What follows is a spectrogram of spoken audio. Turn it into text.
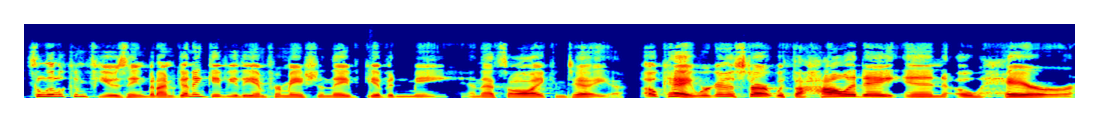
it's a little confusing, but I'm going to give you the information they've given me, and that's all I can tell you. Okay, we're going to start with the Holiday Inn O'Hare.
